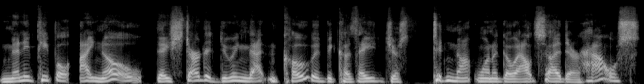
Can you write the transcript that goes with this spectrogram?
many people I know, they started doing that in COVID because they just did not want to go outside their house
